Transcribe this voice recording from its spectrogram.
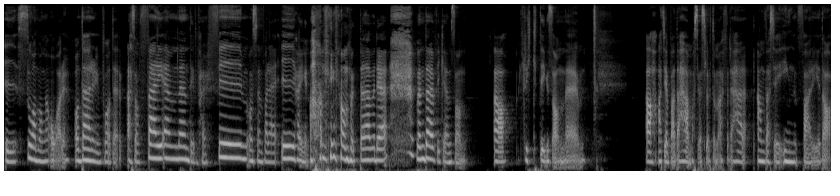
i så många år. Och där är det både alltså färgämnen, det är parfym och sen vad det är i, har ingen aning om utöver det. Men där fick jag en sån, ja, riktig sån, eh, ja, att jag bara det här måste jag sluta med för det här andas jag in varje dag.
